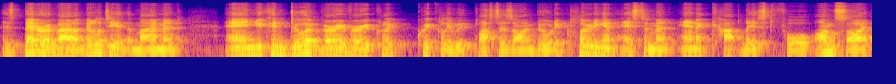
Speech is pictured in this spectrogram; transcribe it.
there's better availability at the moment, and you can do it very, very quick, quickly with Plus Design Build, including an estimate and a cut list for on-site.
